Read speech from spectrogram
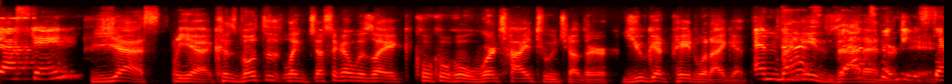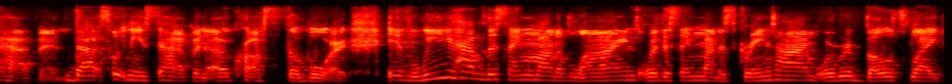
Chastain? Yes. Yeah. Because both, of, like Jessica was like, cool, cool, cool. We're tied to each other. You get paid what I get. And I need that that's energy. what needs to happen. That's what needs to happen across the board. If we have the same amount of lines or the same amount of screen time, or we're both like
